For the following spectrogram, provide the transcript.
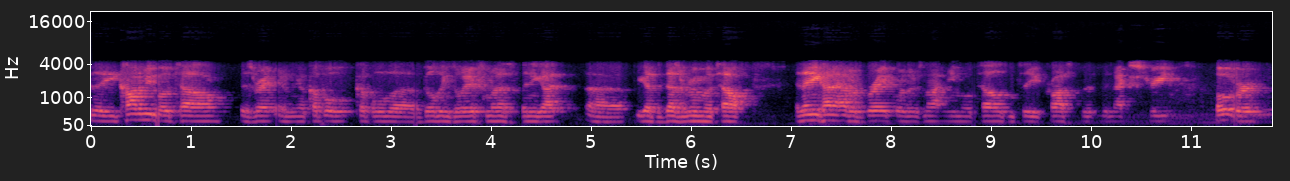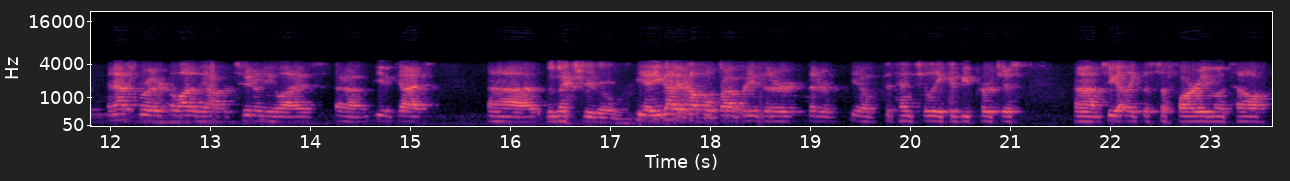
the Economy Motel is right in a couple couple uh, buildings away from us. Then you got uh, you got the Desert Moon Motel. And then you kind of have a break where there's not any motels until you cross the, the next street over, and that's where a lot of the opportunity lies. Uh, you've got, uh, The next street over. yeah, you got a couple properties that are that are you know potentially could be purchased. Um, so you got like the Safari Motel.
